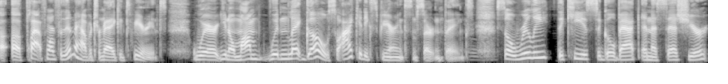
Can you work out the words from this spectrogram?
a, a, platform for them to have a traumatic experience where you know mom wouldn't let go so i could experience some certain things so really the key is to go back and assess your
